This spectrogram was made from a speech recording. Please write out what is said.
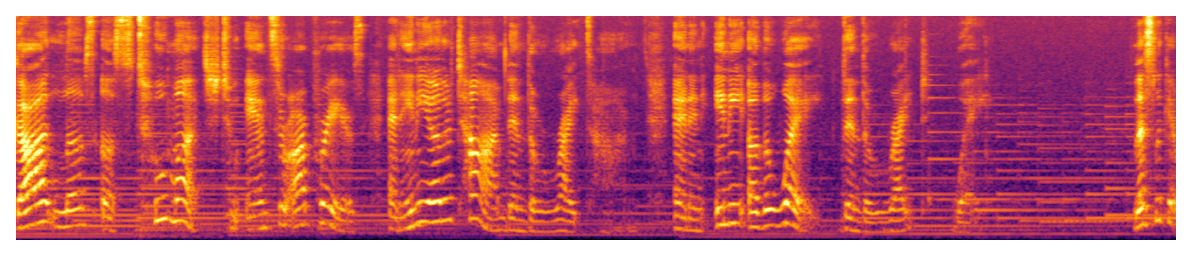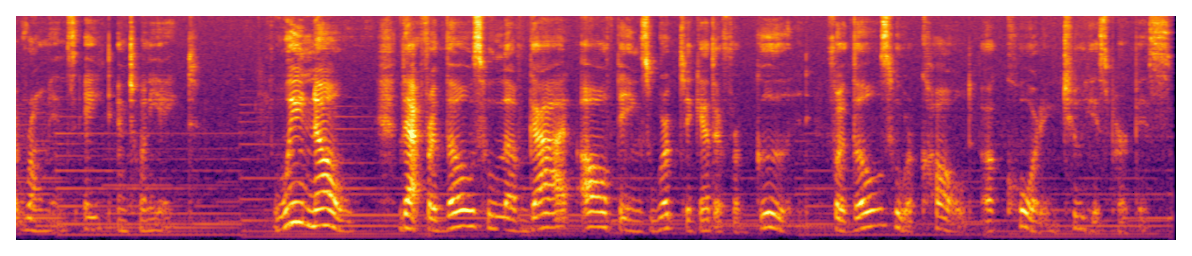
God loves us too much to answer our prayers at any other time than the right time, and in any other way than the right way. Let's look at Romans 8 and 28. We know that for those who love God, all things work together for good for those who are called according to his purpose.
